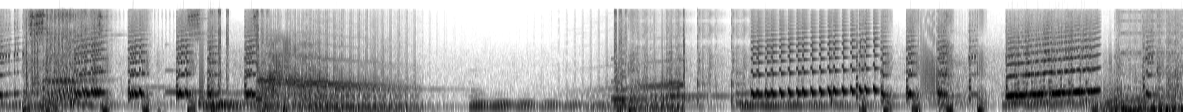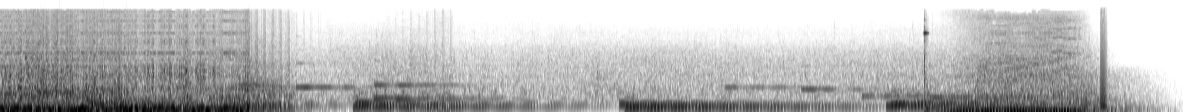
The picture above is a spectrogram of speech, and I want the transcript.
Oh, my God.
